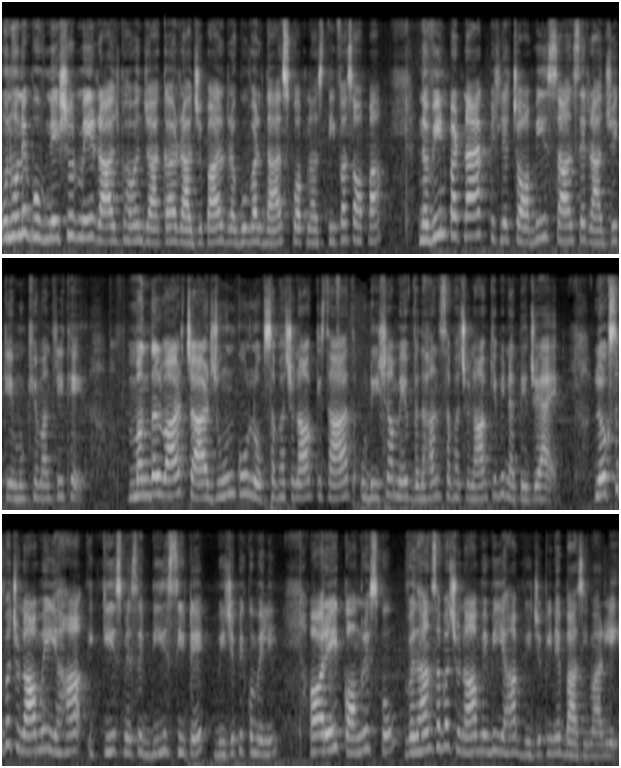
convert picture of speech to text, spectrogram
उन्होंने भुवनेश्वर में राजभवन जाकर राज्यपाल रघुवर दास को अपना इस्तीफा सौंपा। नवीन पटनायक पिछले 24 साल से राज्य के मुख्यमंत्री थे मंगलवार 4 जून को लोकसभा चुनाव के साथ उड़ीसा में विधानसभा चुनाव के भी नतीजे आए। लोकसभा चुनाव में यहाँ 21 में से 20 सीटें बीजेपी को मिली और एक कांग्रेस को विधानसभा चुनाव में भी यहाँ बीजेपी ने बाजी मार ली।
